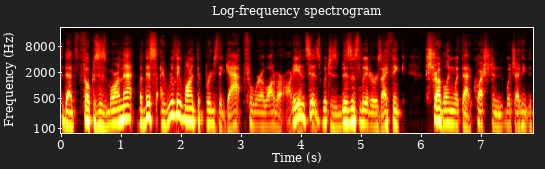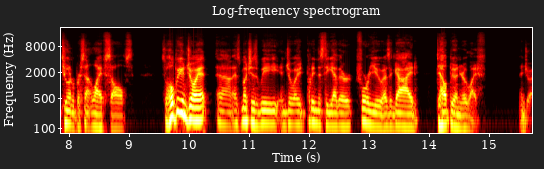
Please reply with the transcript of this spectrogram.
that focuses more on that. But this, I really wanted to bridge the gap for where a lot of our audience is, which is business leaders, I think, struggling with that question, which I think the 200% life solves. So hope you enjoy it uh, as much as we enjoyed putting this together for you as a guide to help you on your life. Enjoy.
